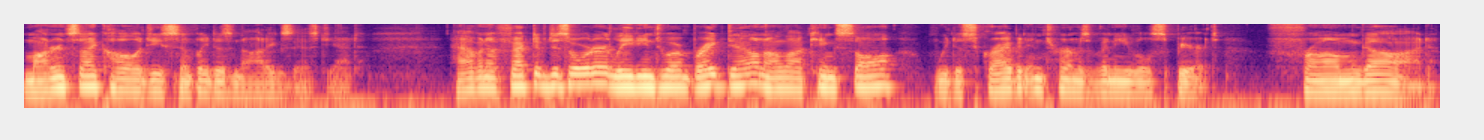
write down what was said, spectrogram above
Modern psychology simply does not exist yet. have an affective disorder leading to a breakdown a la King Saul, we describe it in terms of an evil spirit from God.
